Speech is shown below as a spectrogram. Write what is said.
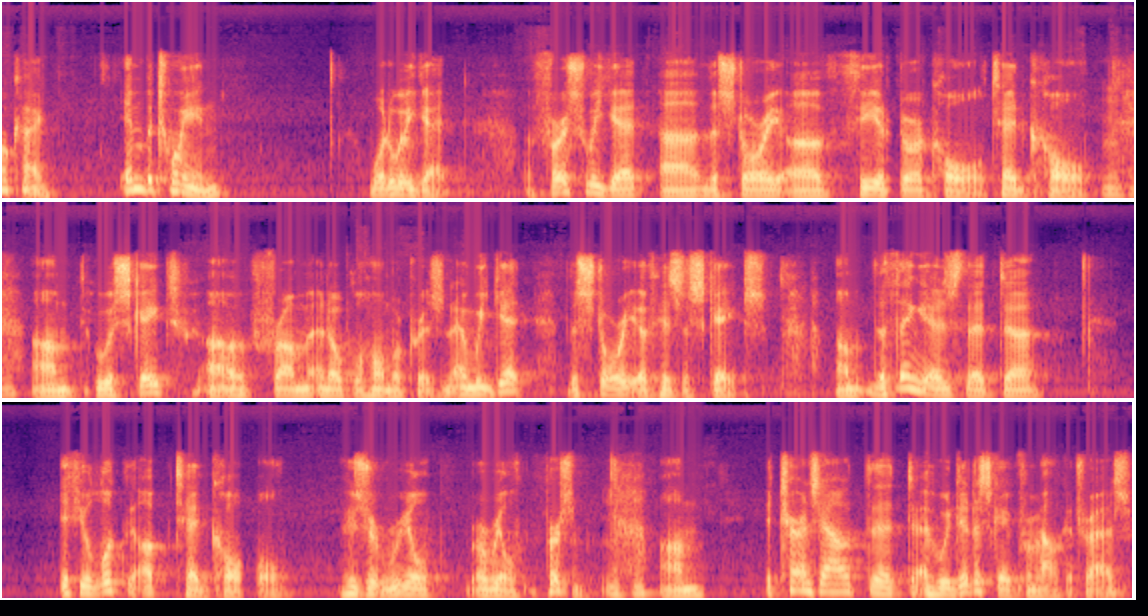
Okay. In between, what do we get? First, we get uh, the story of Theodore Cole, Ted Cole, mm-hmm. um, who escaped uh, from an Oklahoma prison. And we get the story of his escapes. Um, the thing is that uh, if you look up Ted Cole, who's a real, a real person, mm-hmm. um, it turns out that, uh, who did escape from Alcatraz,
